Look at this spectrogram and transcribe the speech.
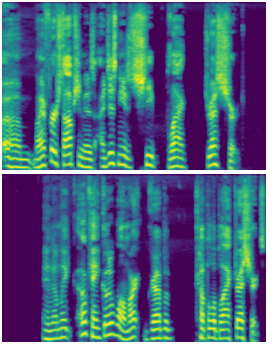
um, my first option is I just need a cheap black dress shirt. And I'm like, okay, go to Walmart, grab a couple of black dress shirts.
